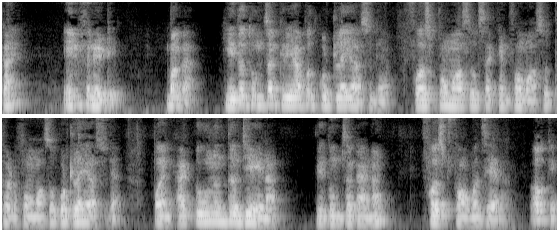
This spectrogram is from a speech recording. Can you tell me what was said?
काय? इन्फिनिटिव्ह बघा इथं तुमचा क्रियापद कुठलाही असू द्या. फर्स्ट फॉर्म असो सेकंड फॉर्म असो थर्ड फॉर्म असो कुठलाही असू द्या. पण ह्या टू नंतर जे येणार ते तुमचं काय ना फर्स्ट फॉर्मच येणार. ओके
